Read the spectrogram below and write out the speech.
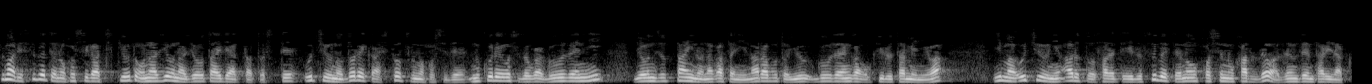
つまり全ての星が地球と同じような状態であったとして、宇宙のどれか一つの星でヌクレオシドが偶然に40単位の長さに並ぶという偶然が起きるためには、今宇宙にあるとされている全ての星の数では全然足りなく、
